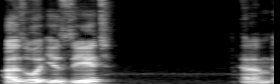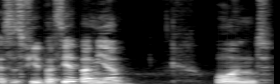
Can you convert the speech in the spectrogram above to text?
Also ihr seht, ähm, es ist viel passiert bei mir. Und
